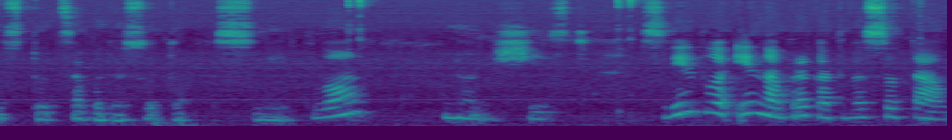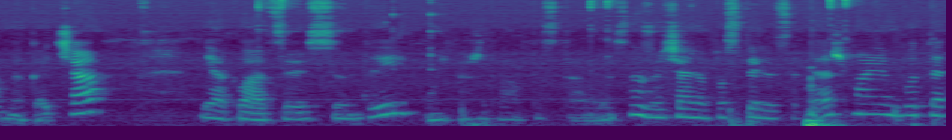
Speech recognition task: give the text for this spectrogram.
Ось тут це буде суто світло. 0,6 світло. І, наприклад, висота вмикача. Я клацаю сюди. Ой, аж два поставилось. Ну, звичайно, по стилю це теж має бути.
